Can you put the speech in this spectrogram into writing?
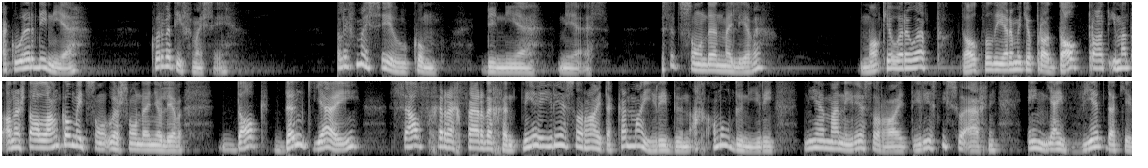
Ek hoor die nee. Ek hoor wat U vir my sê. Sal U vir my sê hoekom die nee nee is? Is dit sonde in my lewe? Maak jou ore oop Dalk wil die Here met jou praat. Dalk praat iemand anders daar lankal met son, oor sonde in jou lewe. Dalk dink jy selfgeregverdigend, nee, hierdie is alright, ek kan maar hierdie doen. Ag, almal doen hierdie. Nee man, hierdie is alright. Hierdie is nie so erg nie. En jy weet dat jy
